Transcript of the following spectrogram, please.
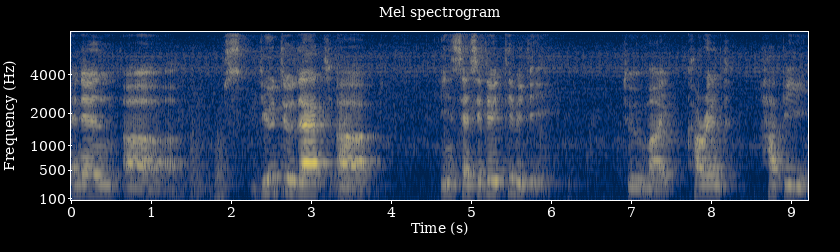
And then uh, due to that uh, insensitivity to my current happy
